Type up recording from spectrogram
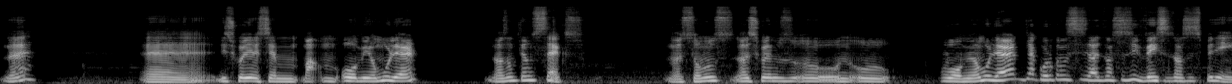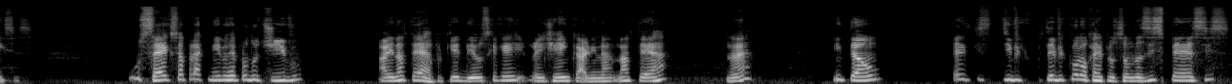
né? É, de escolher ser homem ou mulher, nós não temos sexo. Nós somos, nós escolhemos o, o, o homem ou a mulher de acordo com as necessidades das nossas vivências, das nossas experiências. O sexo é para nível reprodutivo aí na Terra, porque Deus quer que a gente reencarne na, na Terra, né? Então, ele teve, teve que colocar a reprodução das espécies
